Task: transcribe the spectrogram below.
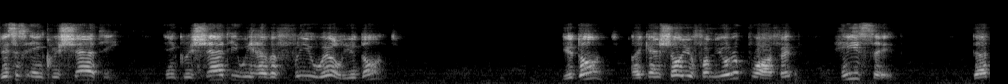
This is in Christianity. In Christianity, we have a free will. You don't. You don't. I can show you from your prophet. He said that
